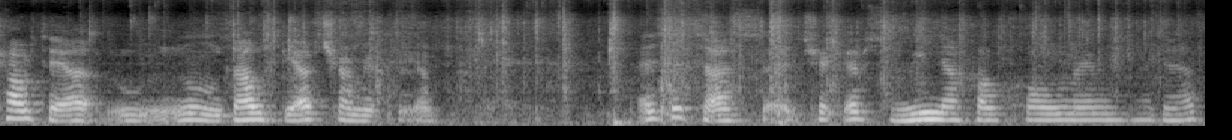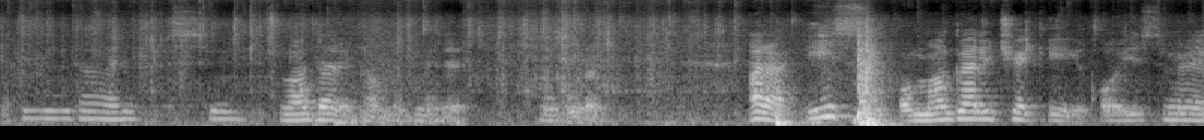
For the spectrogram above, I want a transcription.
ჩავრთე, ნუ დავდგე არ ჩამეხვია. ესეც ასე, ჩეკებს ვინახავ ხოლმე, რა თქმა უნდა, არ ვიცი. ვადარებ ამბობ მე. უყურებ. არა ის იყო მაგარი ჩეკი იყო ის მე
